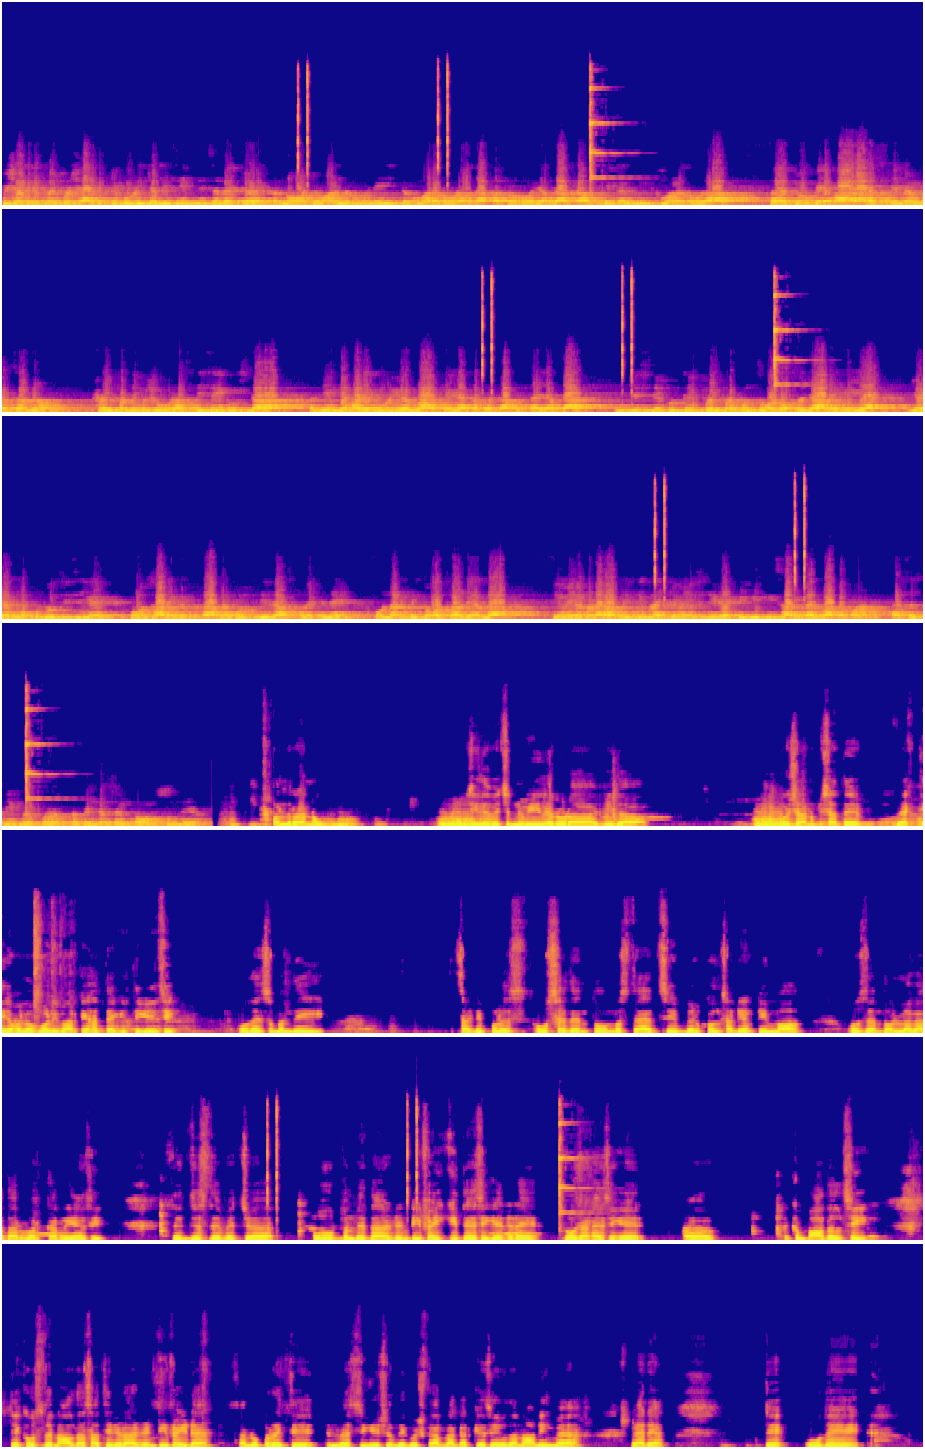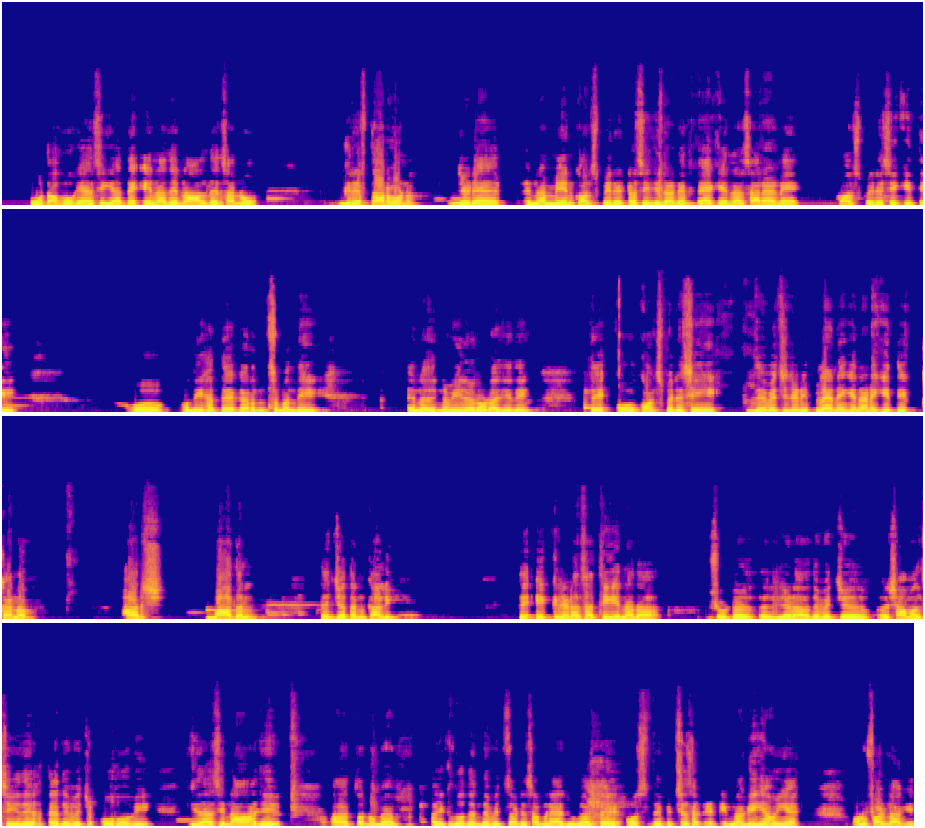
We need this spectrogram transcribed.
ਪਿਛਲੇ ਦਿਨੀ ਫਿਰੋਜ਼ਪੁਰ ਸ਼ਹਿਰ ਵਿੱਚ ਗੋਲੀ ਚੱਲੀ ਸੀ, ਜਿਸ ਵਿੱਚ ਇੱਕ ਨੌਜਵਾਨ ਮਨੀਤ ਕੁਮਾਰ ਅਰੋੜਾ ਦਾ ਕਤਲ ਹੋ ਜਾਂਦਾ। ਦਮਜਿਕ ਮਨੀਤ ਕੁਮਾਰ ਅਰੋੜਾ ਜੋ ਕਿ ਆਰਆਰਐਸ ਦੇ ਮੈਂਬਰ ਸਨ, ਫਿਰੋਜ਼ਪੁਰ ਦੀ ਮਸ਼ਹੂਰ ਹਸਤੀ ਸੀ, ਉਸ ਦਾ ਦਿਨ ਦਿਹਾੜੇ ਗੋਲੀਆਂ ਮਾਰ ਕੇ ਜਿਹੜਾ ਕਤਲ ਕਰ ਦਿੱਤਾ ਜਾਂਦਾ। ਜਿਸ ਦੀ ਗੁੱਥੀ ਫਿਰੋਜ਼ਪੁਰ ਪੁਲਿਸ ਵੱਲੋਂ ਸੁਲਝਾ ਲਈ ਗਈ ਹੈ। ਜਿਹੜੇ ਮੁੱਖ ਦੋਸ਼ੀ ਸੀਗੇ, ਉਹ ਸਾਰੇ ਗ੍ਰਿਫਤਾਰ ਨੇ ਪੁਲਿਸ ਦੀ ਹਿਰਾਸਤ ਵਿੱਚ ਨੇ। ਉਹਨਾਂ ਨੂੰ ਕਿੱਥੋਂ ਅਸਲਾ ਲਿਆਂਦਾ? ਕਿਵੇਂ ਉਹਨਾਂ ਨੇ ਰਣਨੀਤੀ ਬਣਾਈ? ਕਿਵੇਂ ਉਸ ਦੀ ਰੈਕੀ ਕੀਤੀ? ਸਾਰੀ ਗੱਲਬਾਤ ਆਪਾਂ ਐਸਐਸਪੀ ਫਿਰੋਜ਼ਪੁਰ ਭੁਪਿੰਦਰ ਸਿੰਘ ਤੋਂ ਸੁਣਦੇ ਹਾਂ। 15 ਨੂੰ ਜਿਹਦੇ ਵਿੱਚ ਨਵੀਨ ਅਰੋੜਾ ਜੀ ਦਾ ਕੁਝ ਅਣਪਛਾਤੇ ਵਿਅਕਤੀਆਂ ਵੱਲੋਂ ਗੋਲੀ ਮਾਰ ਕੇ ਹੱਤਿਆ ਕੀਤੀ ਗਈ ਸੀ। ਉਹਦੇ ਸੰਬੰਧੀ ਸਾਡੀ ਪੁਲਿਸ ਉਸੇ ਦਿਨ ਤੋਂ ਮੁਸਤੈਦ ਸੀ। ਬਿਲਕੁਲ ਸਾਡੀਆਂ ਟੀਮਾਂ ਉਸ ਦਿਨ ਤੋਂ ਲਗਾਤਾਰ ਵਰਕ ਕਰ ਰਹੀਆਂ ਸੀ। ਤੇ ਜਿਸ ਦੇ ਵਿੱਚ ਉਹ ਬੰਦੇ ਤਾਂ ਆਇਡੈਂਟੀਫਾਈ ਕੀਤੇ ਸੀਗੇ ਜਿਹੜੇ ਦੋ ਜਣੇ ਸੀਗੇ ਅਹ, ਇੱਕ ਬਾਦਲ ਸੀ ਤੇ ਇੱਕ ਉਸ ਦੇ ਨਾਲ ਦਾ ਸਾਥੀ ਜਿਹੜਾ ਆਇਡੈਂਟੀਫਾਈਡ ਹੈ। ਸਾਨੂੰ ਪਰ ਇੱਥੇ ਇਨਵੈਸਟੀਗੇਸ਼ਨ ਦੇ ਕੁਝ ਕਰਨਾ ਕਰਕੇ ਅਸੀਂ ਉਹਦਾ ਨਾਂ ਨਹੀਂ ਮੈਂ ਕਹਿ ਰਿਹਾ। ਤੇ ਉਹਦੇ, ਉਹ ਤਾਂ ਹੋ ਗਿਆ ਸੀਗਾ ਤੇ ਇਹਨਾਂ ਦੇ ਨਾਲ ਦੇ ਸਾਨੂੰ ਗ੍ਰਿਫਤਾਰ ਹੋਣ, ਜਿਹੜੇ ਇਹਨਾਂ ਮੇਨ ਕਨਸਪੀਰੇਟਰ ਸੀ, ਜਿਨ੍ਹਾਂ ਨੇ ਬਹਿ ਕੇ ਇਹਨਾਂ ਸਾਰਿਆਂ ਨੇ ਕਨਸਪੀਰੇਸੀ ਕੀਤੀ। ਉਹ, ਉਹਦੀ ਹੱਤਿਆ ਕਰਨ ਸੰਬੰਧੀ ਇਹਨਾਂ ਦੀ ਨਵੀਨ ਅਰੋੜਾ ਜੀ ਦੀ। ਤੇ ਉਹ ਕਨਸਪੀਰੇਸੀ ਦੇ ਵਿੱਚ ਜਿਹੜੀ ਪਲੈਨਿੰਗ ਇਹਨਾਂ ਨੇ ਕੀਤੀ, ਕਨਵ, ਹਰਸ਼, ਬਾਦਲ ਤੇ ਜਤਨ ਕਾਲੀ। ਤੇ ਇੱਕ ਜਿਹੜਾ ਸਾਥੀ ਇਹਨਾਂ ਦਾ ਸ਼ੂਟਰ ਜਿਹੜਾ ਉਹਦੇ ਵਿੱਚ ਸ਼ਾਮਲ ਸੀ, ਇਹਦੇ ਹੱਤਿਆ ਦੇ ਵਿੱਚ, ਉਹ ਵੀ, ਜਿਹਦਾ ਅਸੀਂ ਨਾਂ ਹਜੇ ਤੁਹਾਨੂੰ ਮੈਂ ਇੱਕ ਦੋ ਦਿਨ ਦੇ ਵਿੱਚ ਤੁਹਾਡੇ ਸਾਹਮਣੇ ਆ ਜਾਊਗਾ ਤੇ ਉਸ ਦੇ ਪਿੱਛੇ ਸਾਡੇ ਟੀਮਾਂ ਗਈਆਂ ਹੋਈਆਂ, ਉਹਨੂੰ ਫੜ ਲਾਂਗੇ।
